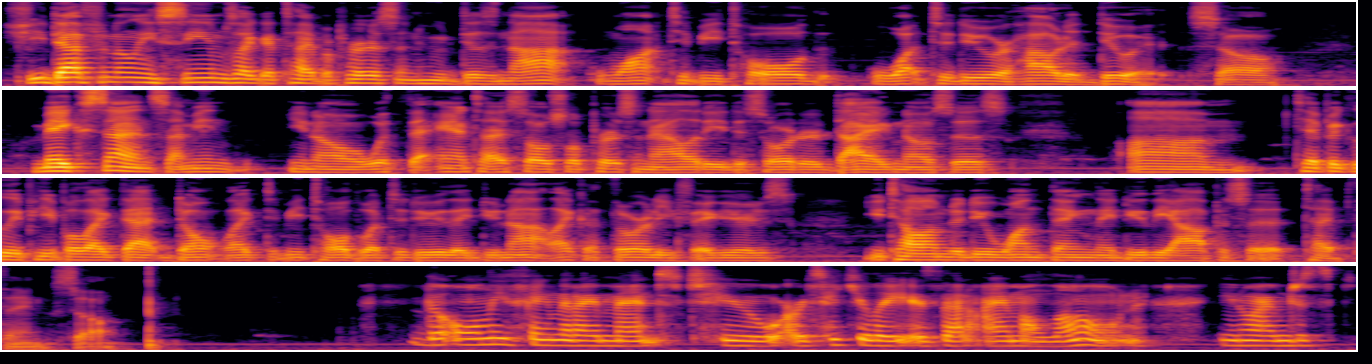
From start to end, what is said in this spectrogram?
she definitely seems like a type of person who does not want to be told what to do or how to do it. So makes sense. I mean, you know, with the antisocial personality disorder diagnosis, um, typically people like that don't like to be told what to do. They do not like authority figures. You tell them to do one thing, they do the opposite type thing. So the only thing that I meant to articulate is that I'm alone. You know, I'm just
